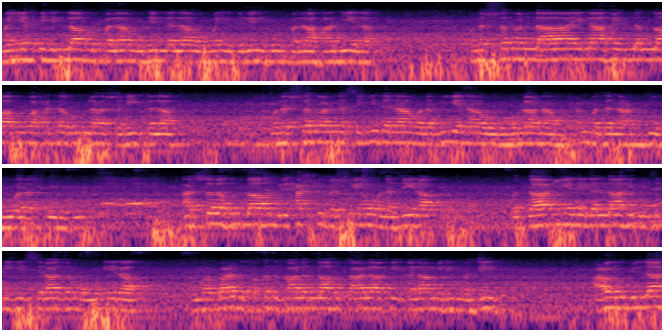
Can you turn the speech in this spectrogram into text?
من يهده الله فلا مضل له ومن يضلله فلا هادي له۔ ونشهد أن لا إله إلا الله وحده لا شريك له۔ ونشهد أن سيدنا ونبينا ومولانا محمدا عبده ورسوله. أرسله الله بالحق بشيرا ونذيرا والداعيا إلى الله بإذنه سراجا ومنيرا. أما بعد فقد قال الله تعالى في كلامه المجيد أعوذ بالله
